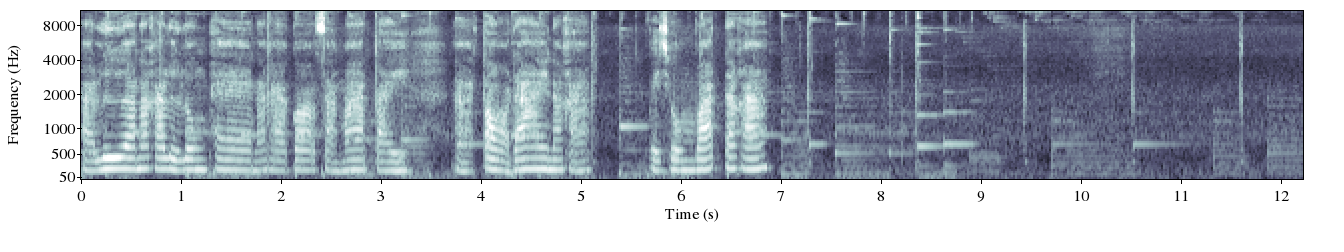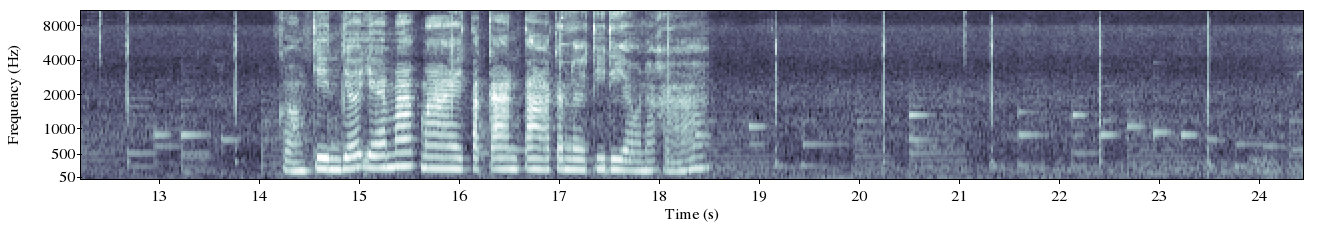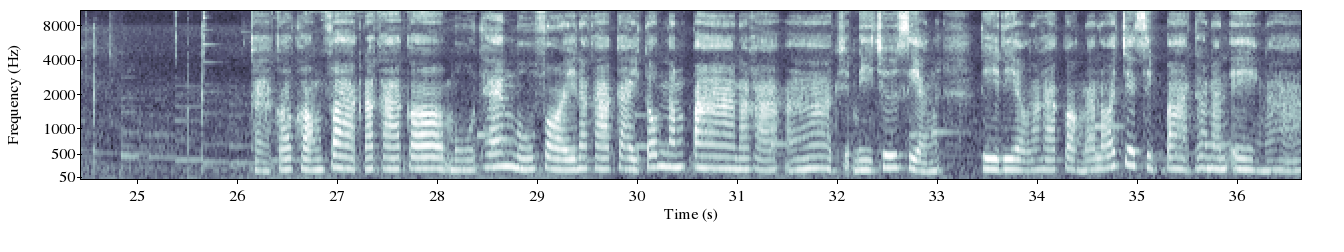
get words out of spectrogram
อ่าเรือนะคะ หรือลงแพนะคะ ก็สามารถไปอ่าต่อได้นะคะ ไปชมวัดนะคะ ของกินเยอะแยะมากมายตะการตากันเลยทีเดียวนะคะ ค่ะก็ของฝากนะคะก็หมูแท่งหมูฝอยนะคะ ไก่ต้มน้ำปลานะคะอ่ามีชื่อเสียงทีเดียวนะคะ กล่องละ 170 บาทเท่านั้นเองนะคะ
